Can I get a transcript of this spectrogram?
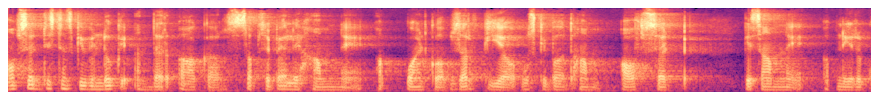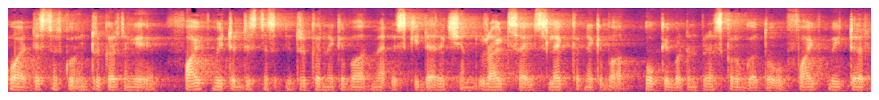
آف سیٹ ڈسٹنس کی ونڈو کے اندر آ کر سب سے پہلے ہم نے پوائنٹ کو آبزرو کیا، اس کے بعد ہم آف سیٹ کے سامنے اپنی ریکوائرڈ ڈسٹنس کو انٹر کریں گے۔ فائیو میٹر ڈسٹنس انٹر کرنے کے بعد میں اس کی ڈائریکشن رائٹ سائڈ سلیکٹ کرنے کے بعد اوکے بٹن پریس کروں گا تو five metre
